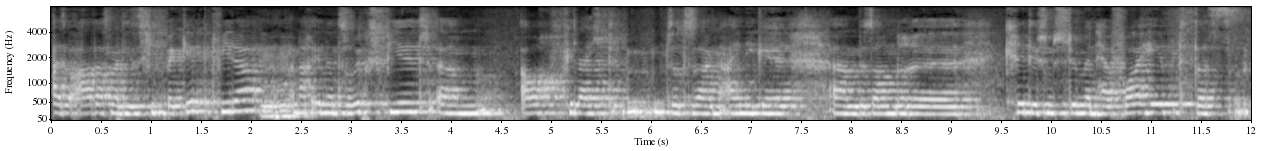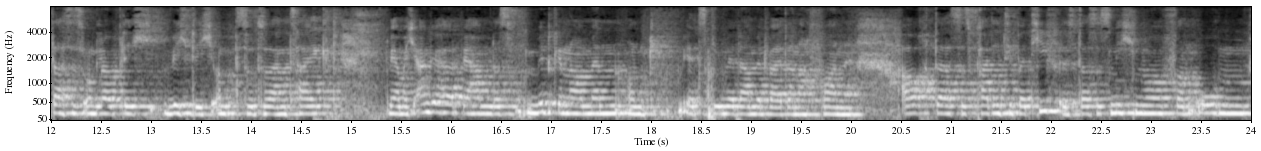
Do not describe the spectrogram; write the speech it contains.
also A, dass man dieses Feedback gibt wieder, mhm. nach innen zurückspielt, ähm, auch vielleicht sozusagen einige ähm, besondere kritischen Stimmen hervorhebt, das, das ist unglaublich wichtig und sozusagen zeigt, wir haben euch angehört, wir haben das mitgenommen und jetzt gehen wir damit weiter nach vorne. Auch, dass es partizipativ ist, dass es nicht nur von oben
